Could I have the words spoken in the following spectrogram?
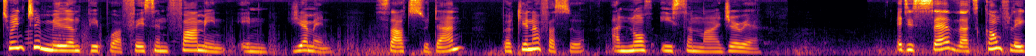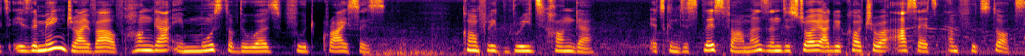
20 million people are facing famine in Yemen, South Sudan, Burkina Faso, and northeastern Nigeria. It is said that conflict is the main driver of hunger in most of the world's food crisis. Conflict breeds hunger. It can displace farmers and destroy agricultural assets and food stocks,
